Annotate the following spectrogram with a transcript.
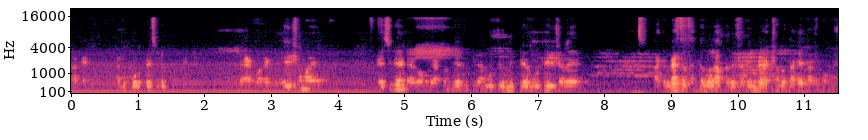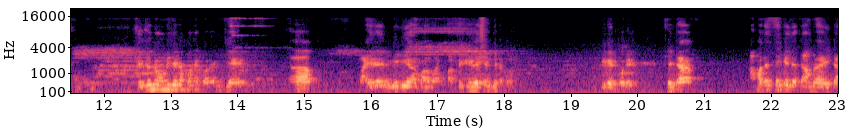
তাকে এখন এই সময় প্রেসিডেন্ট এবং এখন যেহেতু ক্রীড়ামন্ত্রী উনি ক্রীড়ামন্ত্রী হিসেবে তাকে ব্যস্ত থাকতে বলে আপনাদের সাথে ইন্টারাকশনও থাকে তার। সেই জন্য উনি যেটা মনে করেন যে বাইরের মিডিয়া বা পাবলিক রিলেশন যেটা বলে ক্রিকেট বোর্ডে সেটা আমাদের থেকে যাতে আমরা এটা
